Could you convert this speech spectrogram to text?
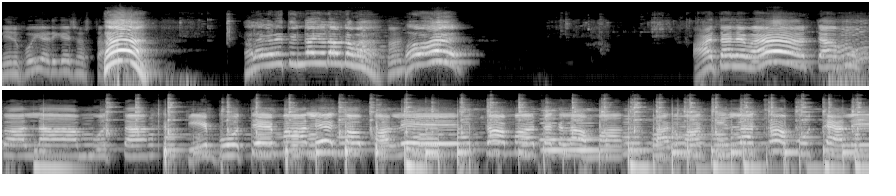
నేను పోయి అడిగేసి వస్తా. అలాగైతే ఇంకా ఏడా ఉంటావా ఆతలేవా? టము కాలా ముత్త. కే పోతే మాలే కపలే కమ తగలమ్మ తగమ కిల్ల కపుతలే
